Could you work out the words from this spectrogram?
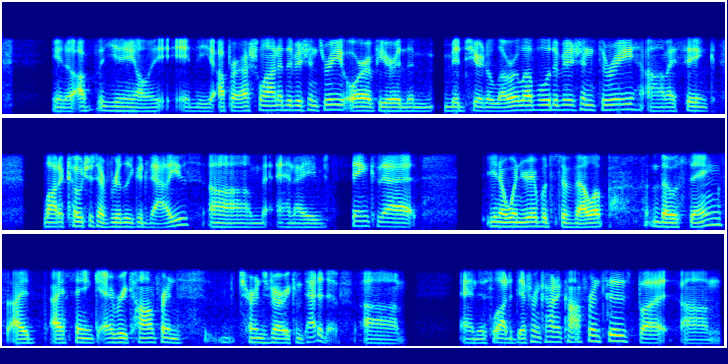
you know up you know in the upper echelon of division 3 or if you're in the mid tier to lower level of division 3 um i think a lot of coaches have really good values um and i think that you know when you're able to develop those things, I I think every conference turns very competitive. Um, and there's a lot of different kind of conferences, but um,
